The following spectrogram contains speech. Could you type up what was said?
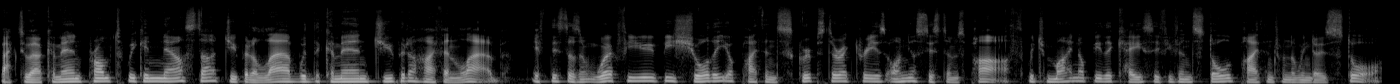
Back to our command prompt, we can now start Jupyter Lab with the command jupyter-lab. If this doesn't work for you, be sure that your Python scripts directory is on your system's path, which might not be the case if you've installed Python from the Windows Store.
